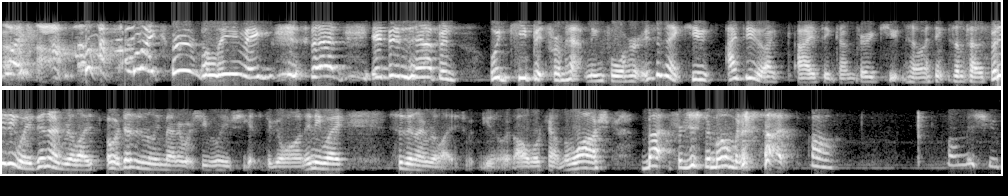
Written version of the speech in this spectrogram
like, like her believing that it didn't happen would keep it from happening for her. Isn't that cute? I do. I I think I'm very cute now. I think sometimes. But anyway, then I realized, oh, it doesn't really matter what she believes. She gets to go on anyway. So then I realized, you know, it all worked out in the wash. But for just a moment, I thought, oh, I'll miss you.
